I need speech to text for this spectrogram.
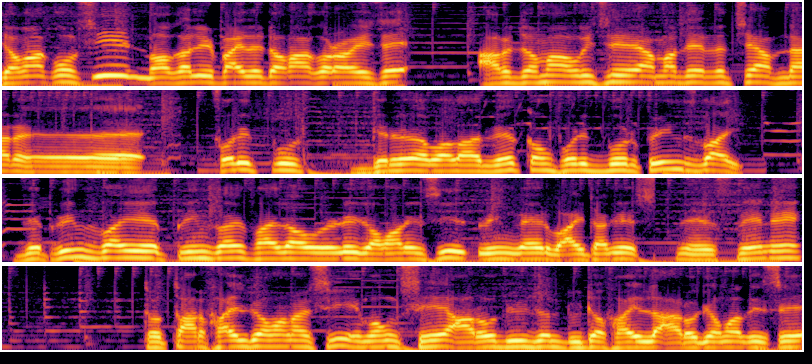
জমা করছি নগালির ফাইলে জমা করা হয়েছে। আর জমা হয়েছে আমাদের হচ্ছে আপনার ফরিদপুর গেরুয়াওয়ালা বেকম ফরিদপুর প্রিন্স ভাই। যে প্রিন্স ভাই প্রিন্স ভাই ফাইল অলরেডি জমা দিয়েছি প্রিন্স ভাইয়ের ভাইটাকে স্পে- স্পেনে তো তার ফাইল জমা দিয়েছি এবং সে আরও দুইজন দুইটা ফাইল আরও জমা দিয়েছে।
